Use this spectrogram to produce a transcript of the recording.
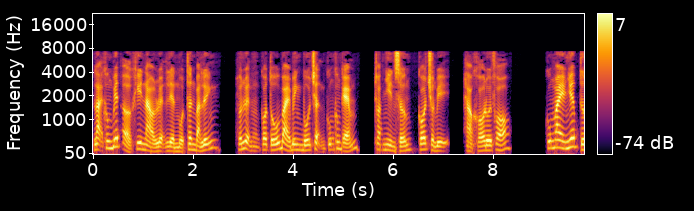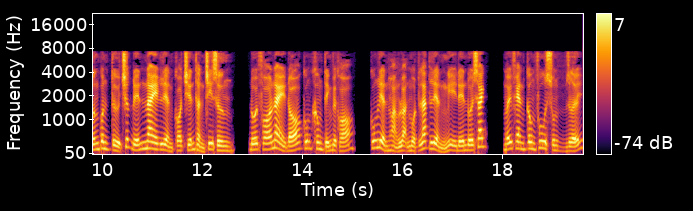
lại không biết ở khi nào luyện liền một thân bản lĩnh, huấn luyện có tố bài binh bố trận cũng không kém, thoạt nhìn sớm, có chuẩn bị, hảo khó đối phó. Cũng may nhiếp tướng quân từ trước đến nay liền có chiến thần chi sưng, đối phó này đó cũng không tính việc khó, cũng liền hoảng loạn một lát liền nghĩ đến đối sách, mấy phen công phu xuống dưới,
